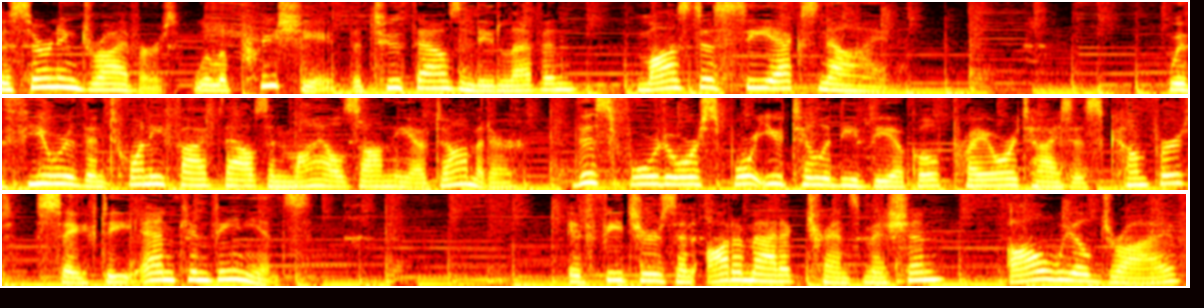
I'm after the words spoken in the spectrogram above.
discerning drivers will appreciate the 2011 Mazda CX-9. With fewer than 25,000 miles on the odometer, this four-door sport utility vehicle prioritizes comfort, safety, and convenience. It features an automatic transmission, all-wheel drive,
